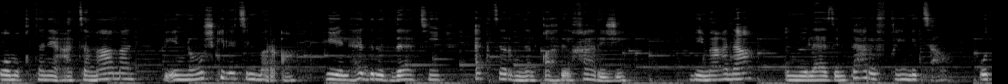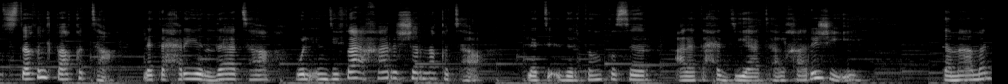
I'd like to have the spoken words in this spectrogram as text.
ومقتنعة تماما بأن مشكلة المرأة هي الهدر الذاتي أكثر من القهر الخارجي. بمعنى أنه لازم تعرف قيمتها وتستغل طاقتها لتحرير ذاتها والاندفاع خارج شرنقتها لتقدر تنتصر على تحدياتها الخارجية. تماما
